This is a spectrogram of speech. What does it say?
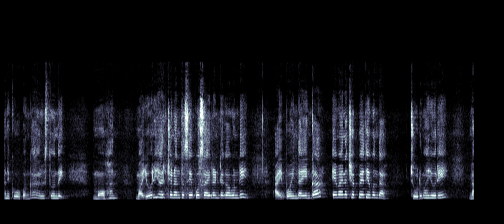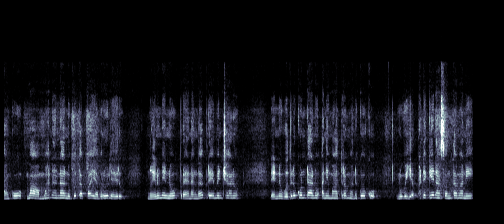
అని కోపంగా అరుస్తుంది. మోహన్ మయూరి అర్జునంతసేపు సైలెంట్గా ఉండి అయిపోయిందా ఇంకా? ఏమైనా చెప్పేది ఉందా? చూడు మయూరి నాకు మా అమ్మ నాన్న నువ్వు తప్ప ఎవరూ లేరు. నేను నిన్ను ప్రేణంగా ప్రేమించాను. నిన్ను వదులుకుంటాను అని మాత్రం అనుకోకు. నువ్వు ఎప్పటికీ నా సొంతమని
